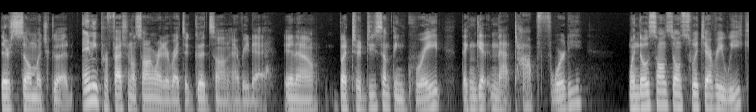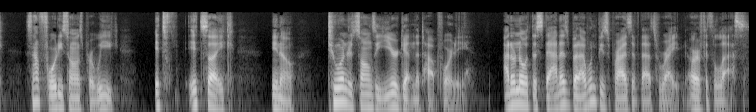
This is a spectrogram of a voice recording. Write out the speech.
There's so much good. Any professional songwriter writes a good song every day, you know. But to do something great that can get in that top 40, when those songs don't switch every week, it's not 40 songs per week. It's it's like, you know, 200 songs a year get in the top 40. I don't know what the stat is, but I wouldn't be surprised if that's right or if it's less.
